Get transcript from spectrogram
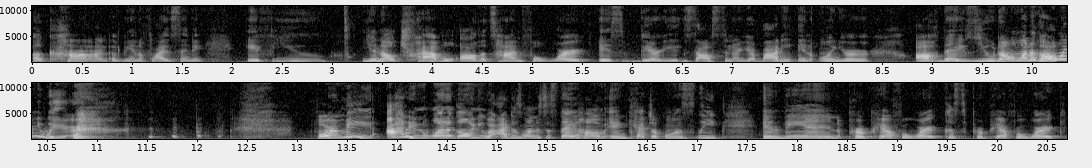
a con of being a flight attendant if you you know travel all the time for work it's very exhausting on your body and on your off days you don't want to go anywhere for me i didn't want to go anywhere. I just wanted to stay home and catch up on sleep and then prepare for work because prepare for work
